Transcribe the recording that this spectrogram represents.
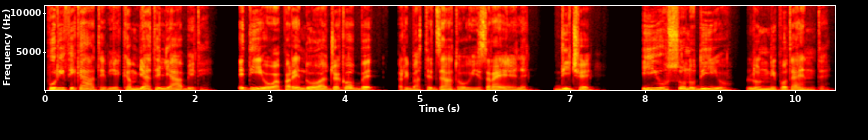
purificatevi e cambiate gli abiti. E Dio, apparendo a Giacobbe, ribattezzato Israele, dice Io sono Dio, l'Onnipotente.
